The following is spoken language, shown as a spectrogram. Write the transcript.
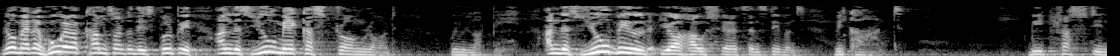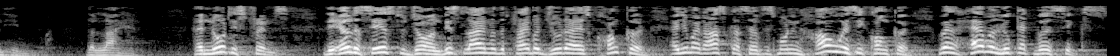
No matter whoever comes onto this pulpit, unless you make us strong, Lord, we will not be. Unless you build your house here at St. Stephen's, we can't. We trust in Him, the lion and notice, friends, the elder says to John, this lion of the tribe of Judah has conquered. And you might ask yourself this morning, how has he conquered? Well, have a look at verse 6.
